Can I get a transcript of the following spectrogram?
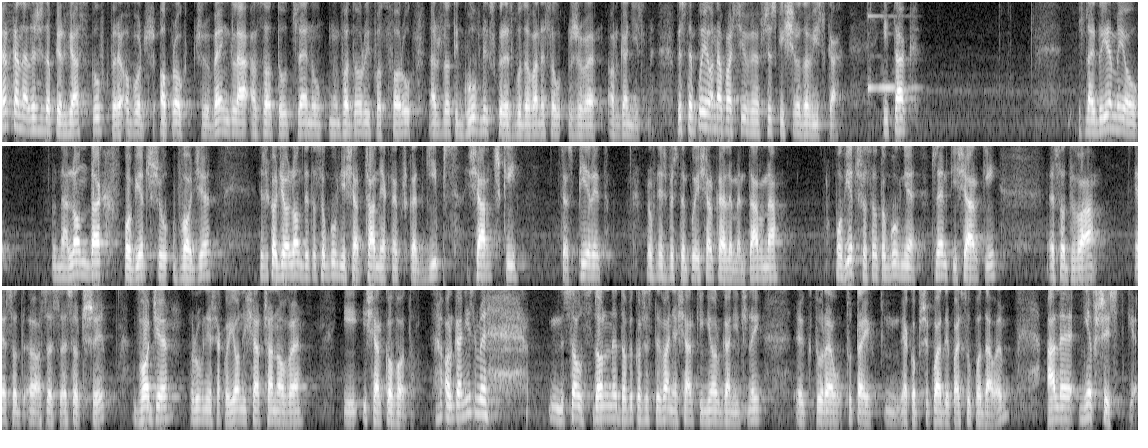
Siarka należy do pierwiastków, które oprócz, oprócz węgla, azotu, tlenu, wodoru i fosforu należy do tych głównych, z których zbudowane są żywe organizmy. Występuje ona właściwie we wszystkich środowiskach. I tak znajdujemy ją na lądach, w powietrzu, w wodzie. Jeżeli chodzi o lądy, to są głównie siarczane, jak na przykład gips, siarczki, to jest piryt. Również występuje siarka elementarna. Powietrzu są to głównie tlenki siarki SO2, SO, SO3. W wodzie również jako jony siarczanowe i, i siarkowodór. Organizmy są zdolne do wykorzystywania siarki nieorganicznej, y, którą tutaj mm, jako przykłady Państwu podałem, ale nie wszystkie.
